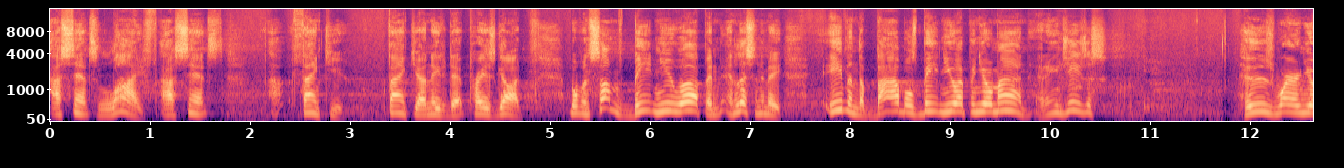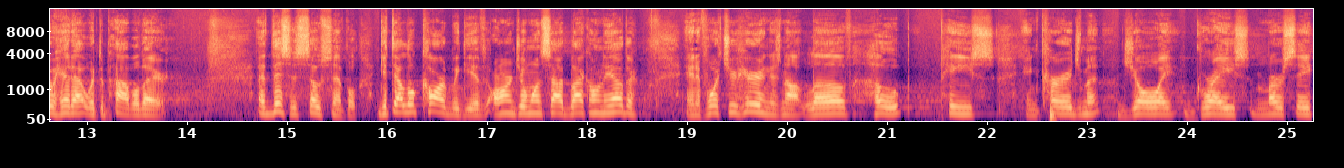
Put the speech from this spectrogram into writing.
I sense life. I sense Uh, thank you. Thank you. I needed that. Praise God. But when something's beating you up, and, and listen to me, even the Bible's beating you up in your mind, it ain't Jesus. Who's wearing your head out with the Bible there? And this is so simple. Get that little card we give, orange on one side, black on the other. And if what you're hearing is not love, hope, peace, encouragement, joy, grace, mercy,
